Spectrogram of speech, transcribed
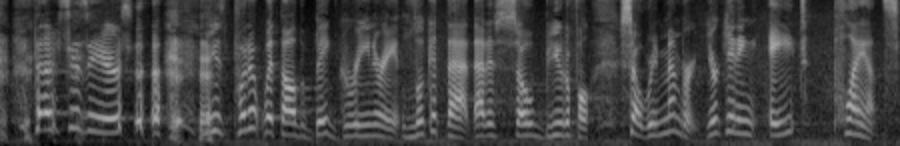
There's his ears. you put it with all the big greenery. Look at that. That is so beautiful. So remember, you're getting eight plants.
